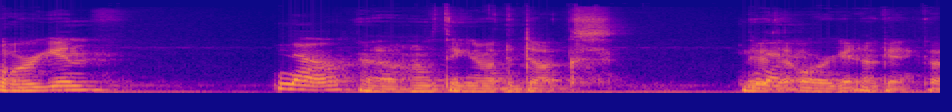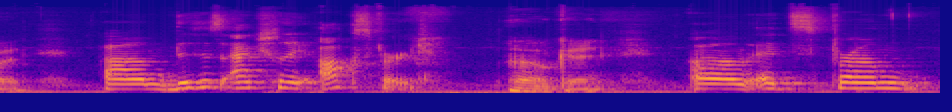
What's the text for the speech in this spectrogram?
Oregon? No, Oh, I was thinking about the ducks. They're No. the Oregon. Okay, go ahead. um, this is actually Oxford. Oh, okay. Um, it's from,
